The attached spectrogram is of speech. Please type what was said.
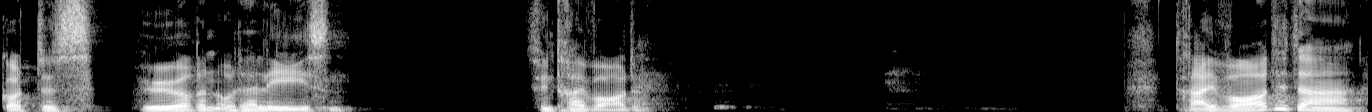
Gottes hören oder lesen? Das sind drei Worte. Drei Worte, da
